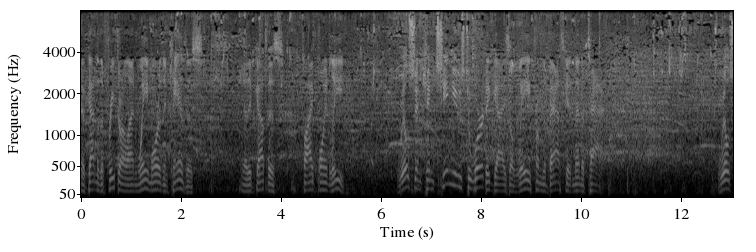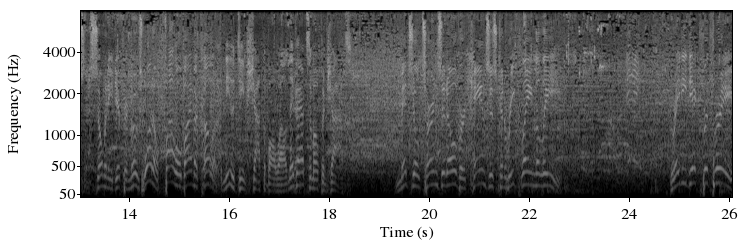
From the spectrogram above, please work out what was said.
have gotten to the free throw line way more than Kansas. You know, they've got this five point lead. Wilson continues to work. Big guys away from the basket and then attack. Wilson, so many different moves. What a follow by McCullar. Neither team shot the ball well, and they've had some open shots. Mitchell turns it over. Kansas can reclaim the lead. Gradey Dick for three.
